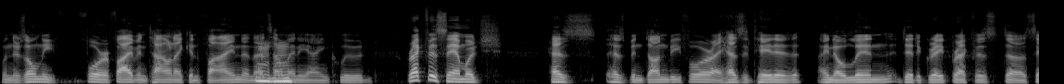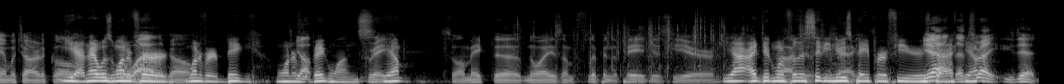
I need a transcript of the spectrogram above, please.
when there's only four or five in town I can find, and that's how Mm-hmm. many I include. Breakfast sandwich has has been done before. I hesitated. I know Lynn did a great breakfast uh, sandwich article. yeah, and that was one of her ago. one of her big one of her big ones. Great. Yep. So I'll make the noise. I'm flipping the pages here. Yeah, I did one for the city newspaper a few years Yeah, back. that's Yep. right. You did.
